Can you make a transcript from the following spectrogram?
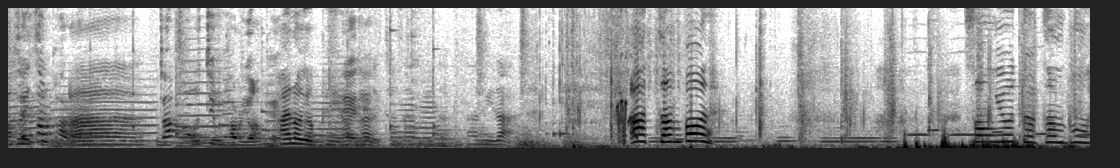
아, 생선 회집. 팔아요. 아, 짬뽕집 바로 옆에. 바로 옆에요. 네네. 아, 감사합니다. 감사합니다. 아, 짬뽕! 성유도 짬뽕.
